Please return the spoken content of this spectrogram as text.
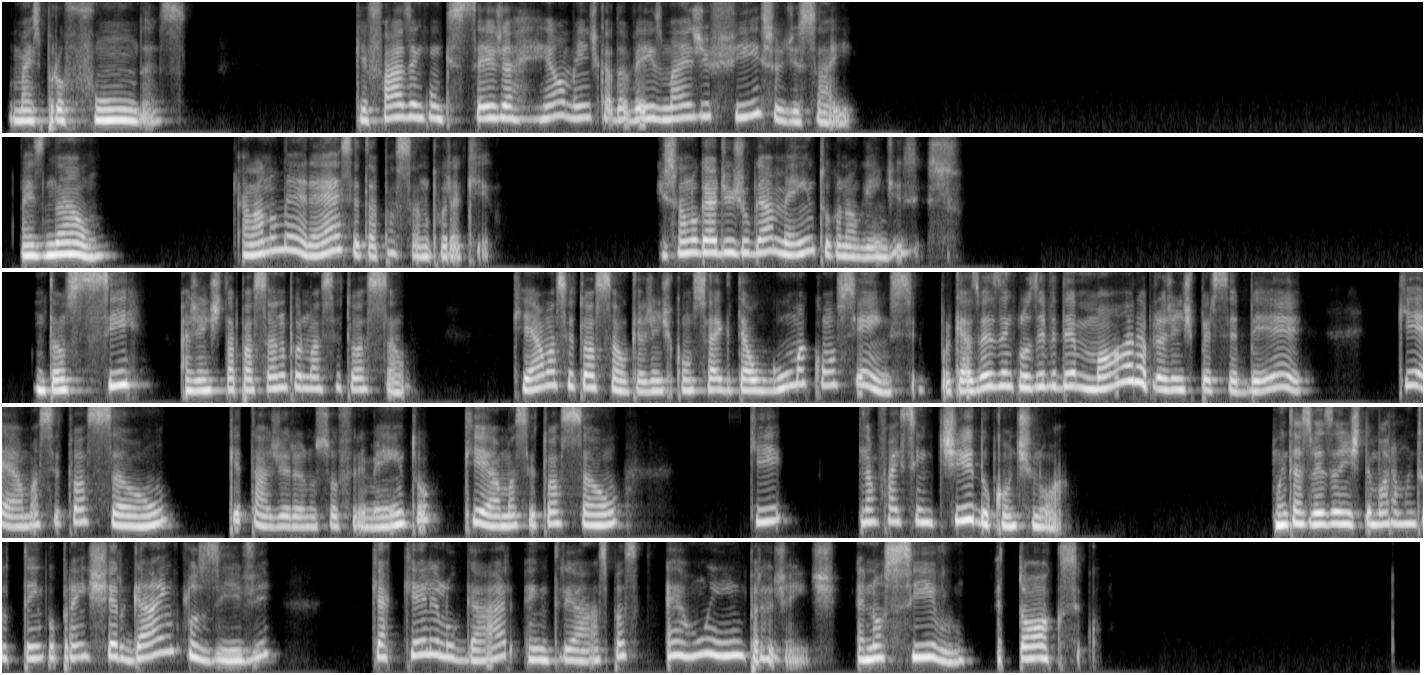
mais profundas, que fazem com que seja realmente cada vez mais difícil de sair. Mas não, ela não merece estar passando por aquilo. Isso é um lugar de julgamento quando alguém diz isso. Então, se a gente está passando por uma situação que é uma situação que a gente consegue ter alguma consciência, porque às vezes, inclusive, demora para a gente perceber que é uma situação que está gerando sofrimento, que é uma situação que não faz sentido continuar. Muitas vezes a gente demora muito tempo para enxergar, inclusive, que aquele lugar, entre aspas, é ruim para a gente, é nocivo, é tóxico.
